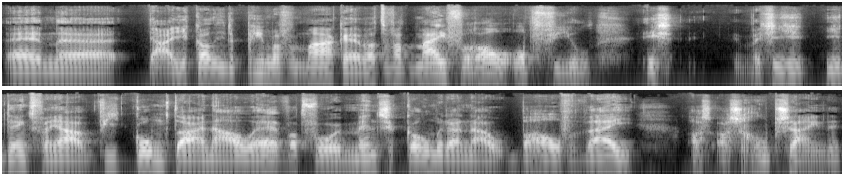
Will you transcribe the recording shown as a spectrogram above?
En eh, ja, je kan er prima van maken. Wat, wat mij vooral opviel, is... Weet je, je, je denkt van ja, wie komt daar nou? Hè? Wat voor mensen komen daar nou, behalve wij als, als groep zijnde?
